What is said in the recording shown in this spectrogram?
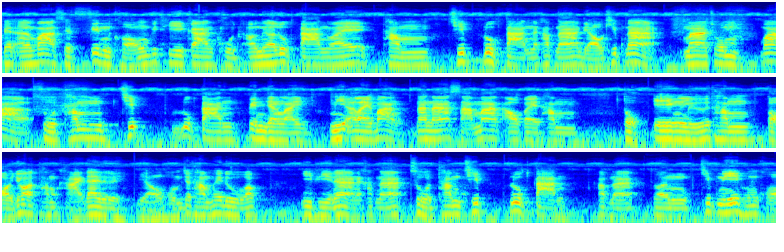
เป็นอันว่าเสร็จสิ้นของวิธีการขูดเอาเนื้อลูกตาลไว้ทำชิปลูกตาลนะครับนะ เดี๋ยวคลิปหน้ามาชมว่าสูตรทำชิปลูกตาลเป็นอย่างไรมีอะไรบ้างนานะสามารถเอาไปทำตกเองหรือทำต่อยอดทำขายได้เลย เดี๋ยวผมจะทำให้ดูครับ EP หน้านะครับนะ สูตรทำชิปลูกตาลครับนะ ส่วนคลิปนี้ผมขอ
